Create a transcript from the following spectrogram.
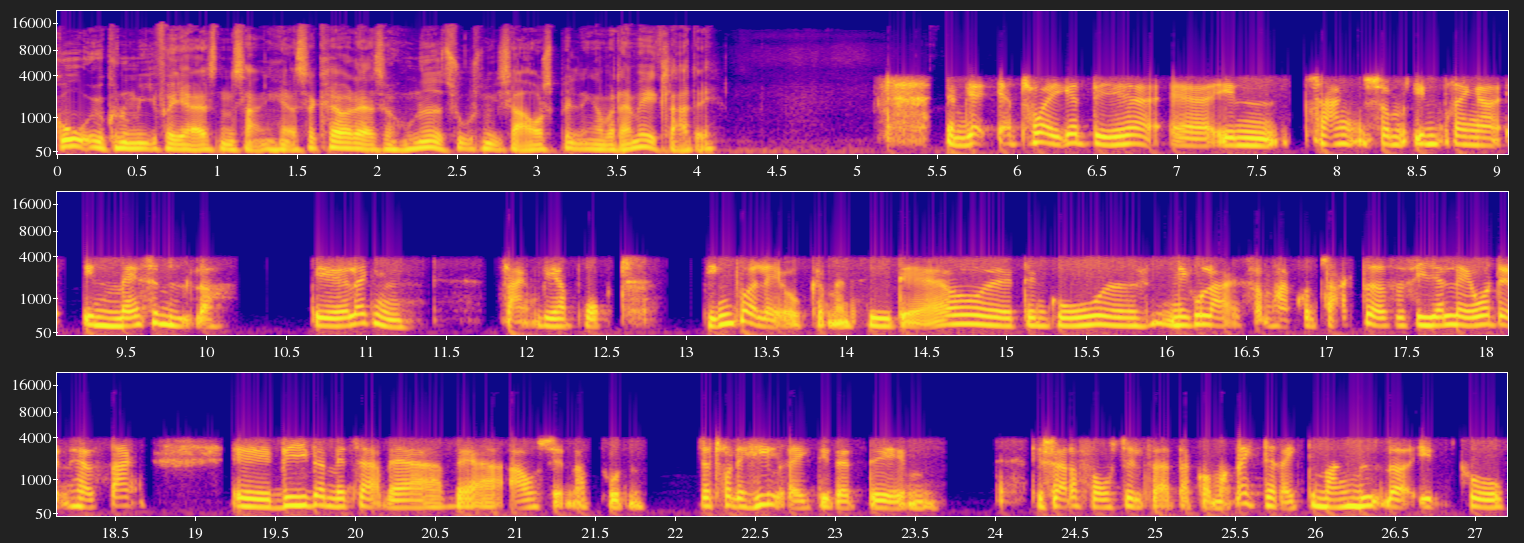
god økonomi for jeres sådan sang her, så kræver det altså 100.000 vis af afspilninger. Hvordan vil I klare det? Jamen, jeg, jeg tror ikke, at det her er en sang, som indbringer en masse midler. Det er heller ikke en sang, vi har brugt penge på at lave, kan man sige. Det er jo øh, den gode øh, Nikolaj, som har kontaktet os og siger, jeg laver den her sang. Øh, vil I være med til at være, være afsender på den? Jeg tror, det er helt rigtigt, at øh, det er svært at forestille sig, at der kommer rigtig, rigtig mange midler ind på,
